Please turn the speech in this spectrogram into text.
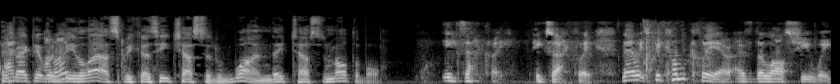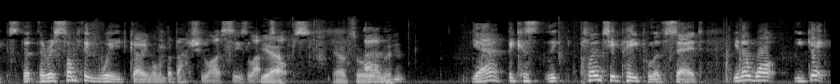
In And- fact, it would I- be less because he tested one, they tested multiple. Exactly, exactly. Now it's become clear over the last few weeks that there is something weird going on with the battery life of these laptops. Yeah. Absolutely. Um, Yeah, because the, plenty of people have said, you know what, you get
